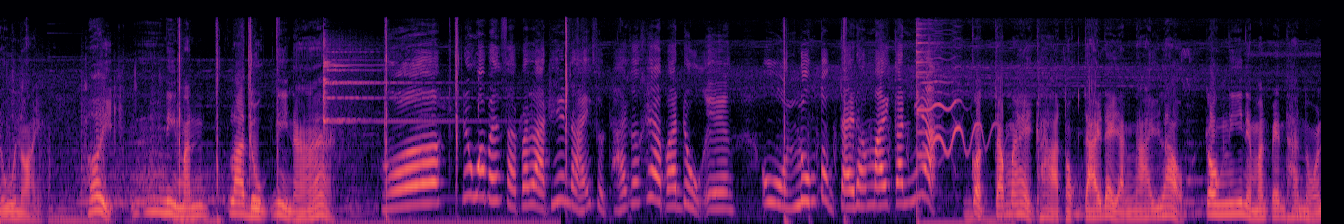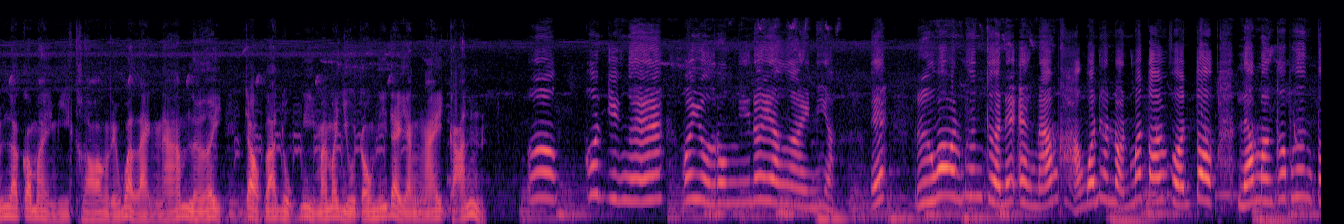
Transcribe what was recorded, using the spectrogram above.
ดูหน่อย เฮ้ย นี่มันปลาดุกนี่นะโโอ้นึกว่าเป็นสัตว์ประหลาดที่ไหนสุดท้ายก็แค่ปลาดุกเองอู้ลุงตกใจทำไมกันเนี่ย ก็จะไม่ให้ข้าตกใจได้ยังไงเล่า ตรงนี้เนี่ยมันเป็นถนนแล้วก็ไม่มีคลองหรือว่าแหล่งน้ำเลย เจ้าปลาดุกนี่มันมาอยู่ตรงนี้ได้ยังไงกัน เออก็จริงแฮะมาอยู่ตรงนี้ได้ยังไงเนี่ย เอ๊ะ หรือว่ามันเพิ่งเกิดในแอ่งน้ำขังบนถนนเมื่อตอนฝนตก แล้วมันก็เพิ่งโต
